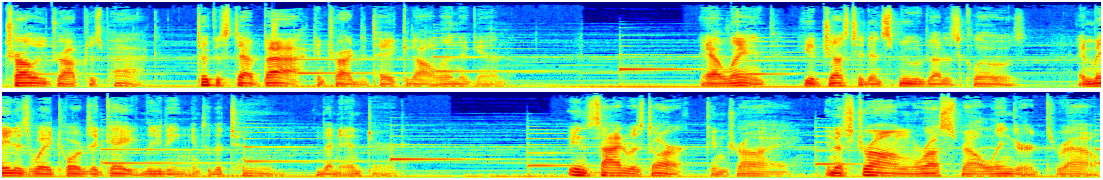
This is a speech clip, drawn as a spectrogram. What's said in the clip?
Charlie dropped his pack, took a step back and tried to take it all in again. At length, he adjusted and smoothed out his clothes and made his way towards a gate leading into the tomb, then entered. Inside was dark and dry, and a strong rust smell lingered throughout.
